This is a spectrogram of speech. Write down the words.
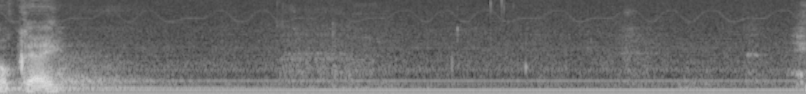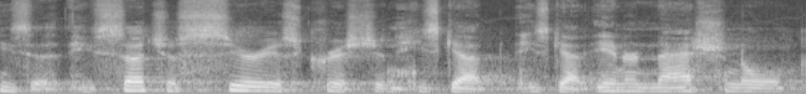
Okay? He's, a, he's such a serious Christian. He's got, he's got international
